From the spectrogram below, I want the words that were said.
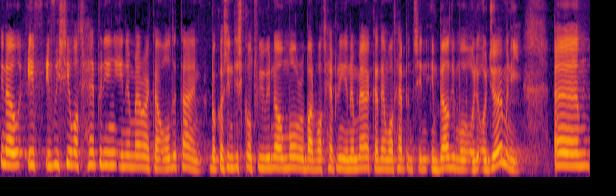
you know, if, if we see what's happening in America all the time, because in this country we know more about what's happening in America than what happens in, in Belgium or, or Germany, um,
